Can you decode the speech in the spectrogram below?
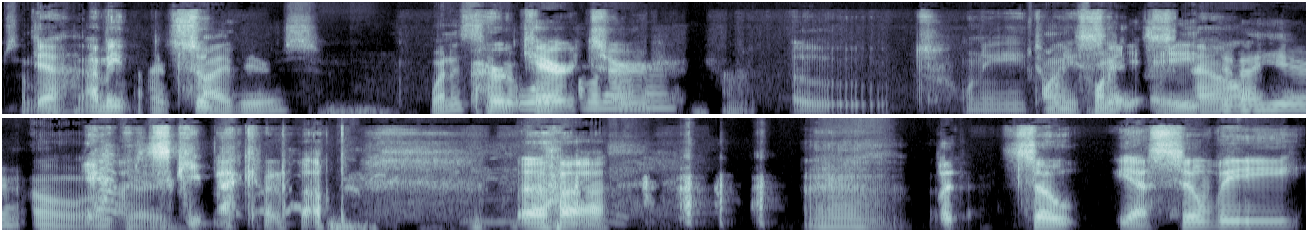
Something Yeah, like I mean, five, so five years. When is her Secret War coming out character-? Oh, 20, 2028 26 did? I hear? Oh, Yeah, okay. just keep backing it up. Uh, but so yeah, Sylvie,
